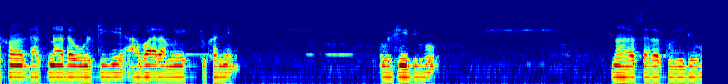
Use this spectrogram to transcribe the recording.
এখন ঢাকনাটা উল্টিয়ে আবার আমি একটুখানি উল্টিয়ে দিব। নাড়াচাড়া করে দেব।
